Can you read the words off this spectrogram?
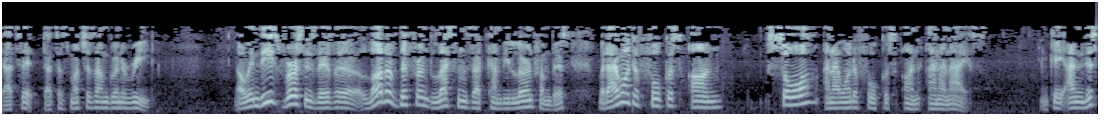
That's it. That's as much as I'm going to read. Now, in these verses, there's a lot of different lessons that can be learned from this, but I want to focus on Saul and I want to focus on Ananias. Okay, and this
